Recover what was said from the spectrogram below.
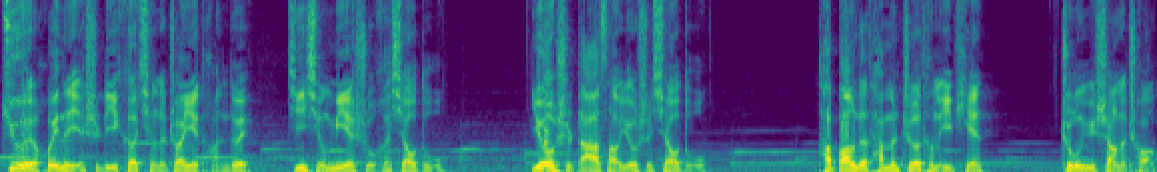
居委会呢也是立刻请了专业团队进行灭鼠和消毒，又是打扫又是消毒，他帮着他们折腾了一天，终于上了床。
